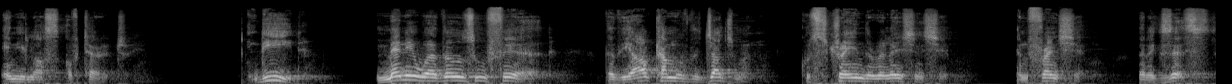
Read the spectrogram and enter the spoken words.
any loss of territory. Indeed, many were those who feared that the outcome of the judgment could strain the relationship and friendship that exists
